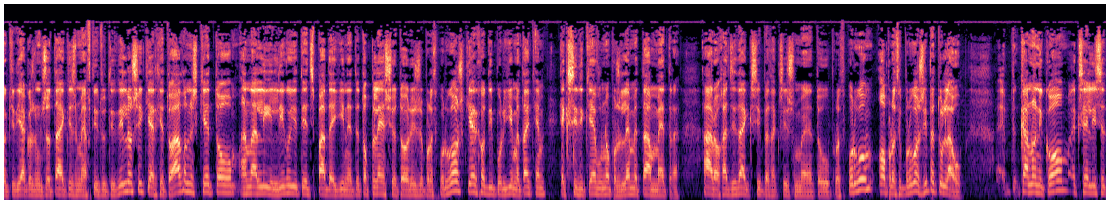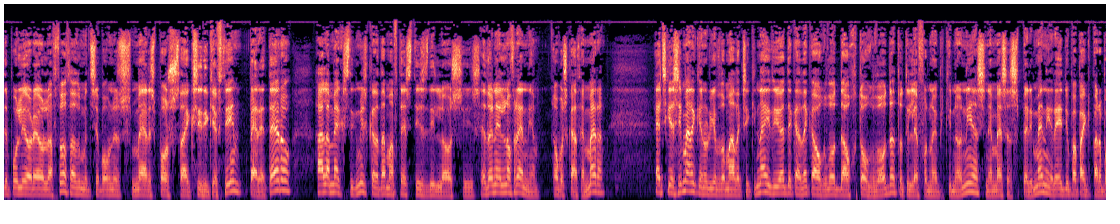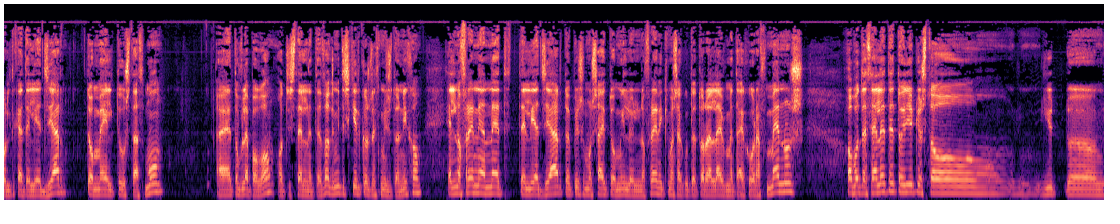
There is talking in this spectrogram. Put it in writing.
ο Κυριάκος Μητσοτάκης με αυτή του τη δήλωση και έρχεται ο Άδωνης και το αναλύει λίγο, γιατί έτσι πάντα γίνεται. Το πλαίσιο το ορίζει ο Πρωθυπουργός και έρχονται οι υπουργοί μετά και εξειδικεύουν, όπως λέμε, τα μέτρα. Άρα ο Χατζηδάκης είπε θα αξίσουμε του Πρωθυπουργού, ο Πρωθυπουργός είπε του λαού. Ε, κανονικό, εξελίσσεται πολύ ωραίο όλο αυτό. Θα δούμε τις επόμενες μέρες πώς θα εξειδικευτεί περαιτέρω. Αλλά μέχρι στιγμής κρατάμε αυτές τις δηλώσεις. Εδώ είναι η Ελληνοφρένεια, όπως κάθε μέρα. Έτσι και σήμερα, καινούργια εβδομάδα ξεκινάει. 2.11.10.80.880 το τηλέφωνο επικοινωνίας. Είναι μέσα, σας περιμένει. radio το mail του σταθμού. Ε, το βλέπω εγώ ότι στέλνετε εδώ. Δημήτρης Κύρκος ρυθμίζει τον ήχο. ελληνοφρένια.net.gr το επίσημο site του ομίλου Ελληνοφρένια. Εκεί μας ακούτε τώρα live μετά ηχογραφημένους. Όποτε θέλετε, το ίδιο και στο ε,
